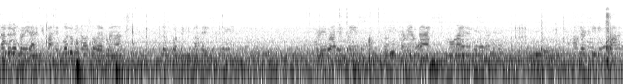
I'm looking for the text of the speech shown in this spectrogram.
Dando prioridad equipaje voluminoso de ruedas, los portaequipajes. Very much, please. You carry on bags, small items. Under seating product.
